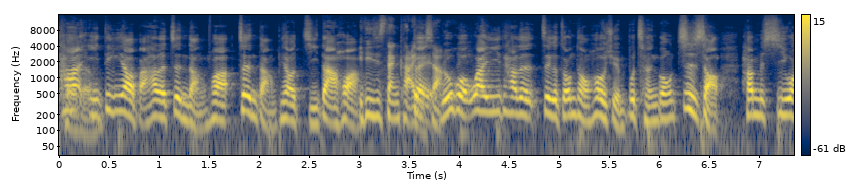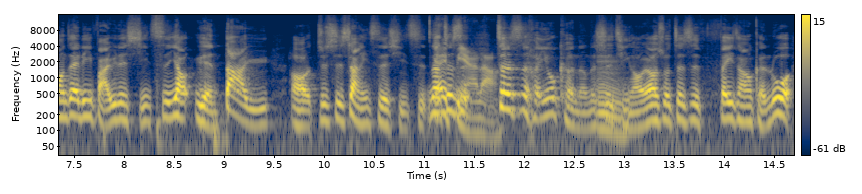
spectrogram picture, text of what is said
他一定要把他的政党化、政党票极大化，一定是三卡以上。如果万一他的这个总统候选不成功，至少他们希望在立法院的席次要远大于哦，就是上一次的席次。那这是这是很有可能的事情哦。我要说这是非常有可能。如果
